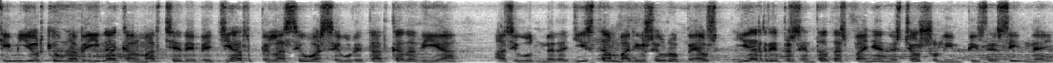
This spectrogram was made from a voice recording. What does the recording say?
qui millor que una veïna que al marge de vetllar per la seva seguretat cada dia ha sigut medallista en diversos europeus i ha representat a Espanya en els Jocs Olímpics de Sydney,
